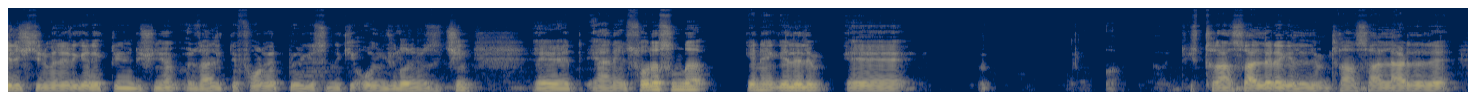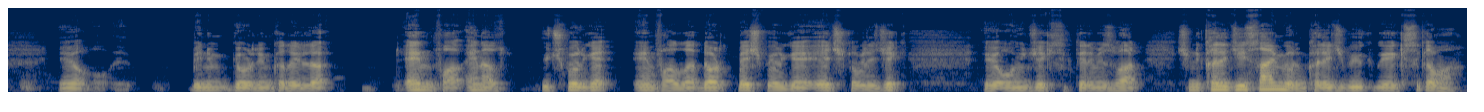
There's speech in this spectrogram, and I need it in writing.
geliştirmeleri gerektiğini düşünüyorum. Özellikle forvet bölgesindeki oyuncularımız için. Evet, yani sonrasında gene gelelim e, transferlere gelelim. Transferlerde de e, benim gördüğüm kadarıyla en fa en az 3 bölge en fazla 4-5 bölgeye çıkabilecek e, oyuncu eksiklerimiz var. Şimdi kaleciyi saymıyorum. Kaleci büyük bir eksik ama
